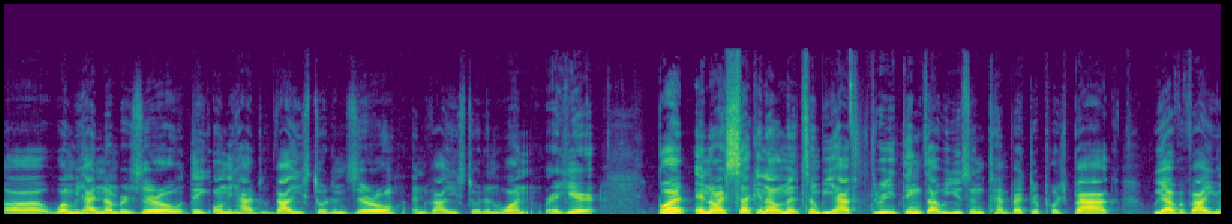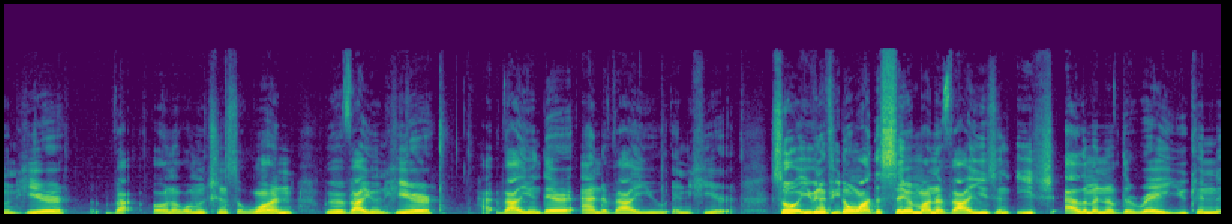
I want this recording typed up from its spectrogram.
Uh, when we had number 0, they only had values stored in 0 and values stored in 1 right here. But in our second element, since we have three things that we use in temp vector push back, we have a value in here. oh no, when we change to 1, we have a value in here, value in there, and a value in here. So even if you don't want the same amount of values in each element of the array, you can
